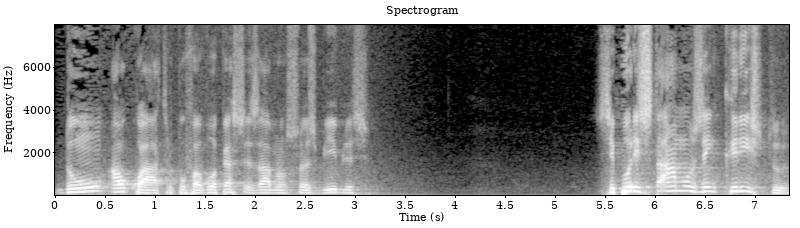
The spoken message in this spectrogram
Do 1 ao 4, por favor, peço que vocês abram suas Bíblias. Se por estarmos em Cristo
